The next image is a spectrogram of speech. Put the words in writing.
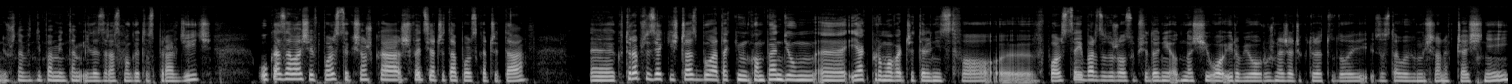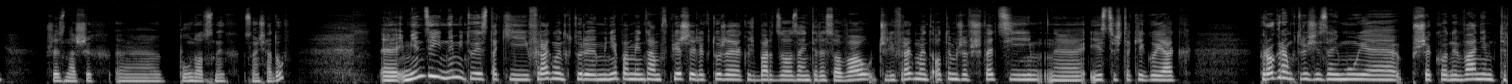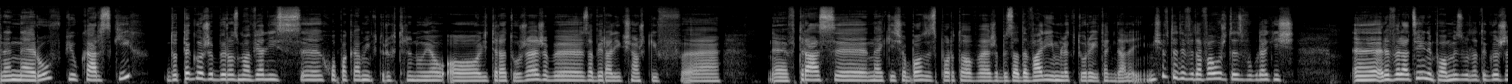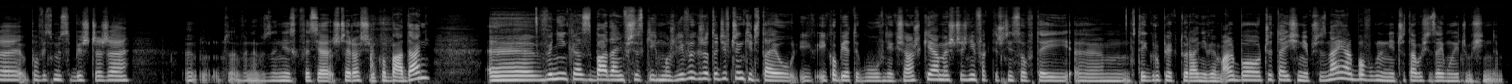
już nawet nie pamiętam ile zaraz mogę to sprawdzić, ukazała się w Polsce książka Szwecja czyta, Polska czyta, e, która przez jakiś czas była takim kompendium, e, jak promować czytelnictwo e, w Polsce i bardzo dużo osób się do niej odnosiło i robiło różne rzeczy, które tutaj zostały wymyślone wcześniej przez naszych północnych sąsiadów. Między innymi tu jest taki fragment, który mnie pamiętam w pierwszej lekturze jakoś bardzo zainteresował, czyli fragment o tym, że w Szwecji jest coś takiego jak program, który się zajmuje przekonywaniem trenerów piłkarskich do tego, żeby rozmawiali z e, chłopakami, których trenują o literaturze, żeby zabierali książki w, e, e, w trasy, na jakieś obozy sportowe, żeby zadawali im lektury i tak dalej. Mi się wtedy wydawało, że to jest w ogóle jakiś rewelacyjny pomysł, dlatego że powiedzmy sobie szczerze, to nie jest kwestia szczerości, tylko badań. Wynika z badań wszystkich możliwych, że to dziewczynki czytają i, i kobiety głównie książki, a mężczyźni faktycznie są w tej, w tej grupie, która, nie wiem, albo czyta i się nie przyznaje, albo w ogóle nie czytał, się zajmuje czymś innym.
